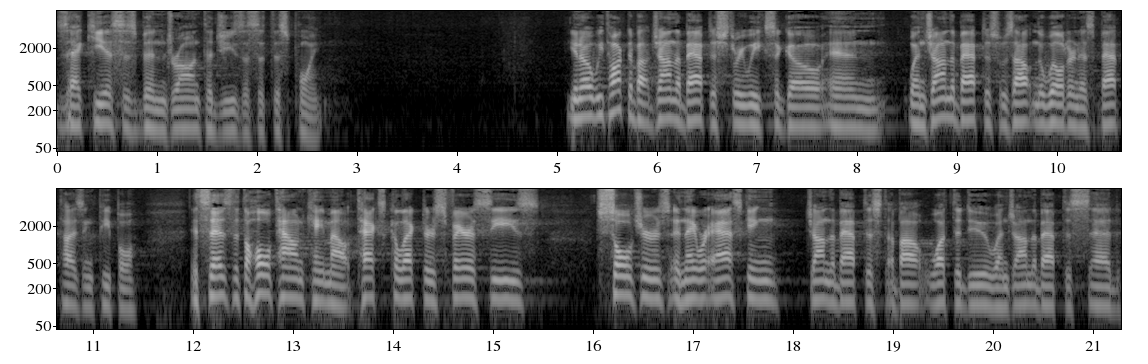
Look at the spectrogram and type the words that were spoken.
Zacchaeus has been drawn to Jesus at this point. You know, we talked about John the Baptist three weeks ago, and when John the Baptist was out in the wilderness baptizing people, it says that the whole town came out tax collectors, Pharisees, soldiers, and they were asking John the Baptist about what to do when John the Baptist said,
